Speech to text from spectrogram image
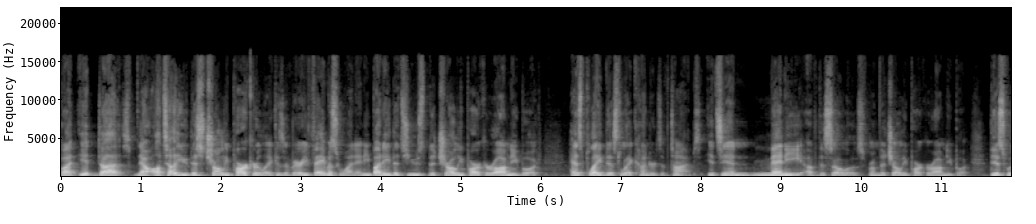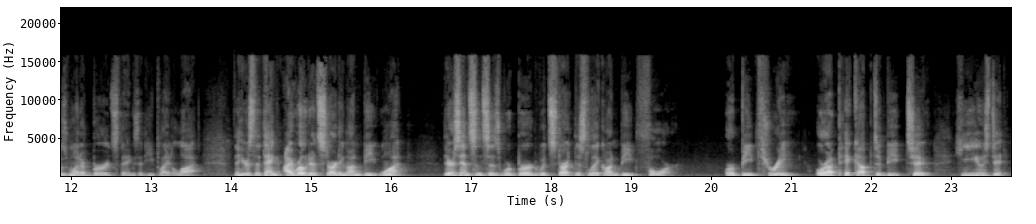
but it does. Now, I'll tell you, this Charlie Parker lick is a very famous one. Anybody that's used the Charlie Parker Omnibook has played this lick hundreds of times. It's in many of the solos from the Charlie Parker Omnibook. This was one of Bird's things that he played a lot. Now, here's the thing I wrote it starting on beat one. There's instances where Bird would start this lick on beat four, or beat three, or a pickup to beat two. He used it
